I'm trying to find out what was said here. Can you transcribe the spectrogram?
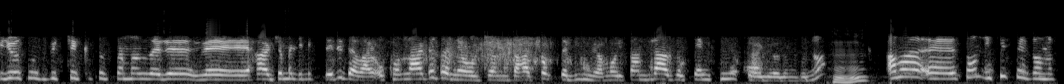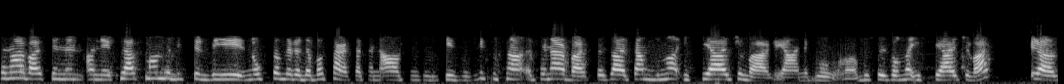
biliyorsunuz bütçe kısıtlamaları ve harcama limitleri de var. O konularda da ne olacağını daha çok da bilmiyorum. O yüzden biraz da temkinli söylüyorum bunu. Hı hı. Ama e, son iki sezonu Fenerbahçe'nin hani klasmanda bitirdiği noktalara da bakarsak hani 6. 7. Fenerbahçe zaten buna ihtiyacı var. Yani bu bu sezona ihtiyacı var. Biraz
